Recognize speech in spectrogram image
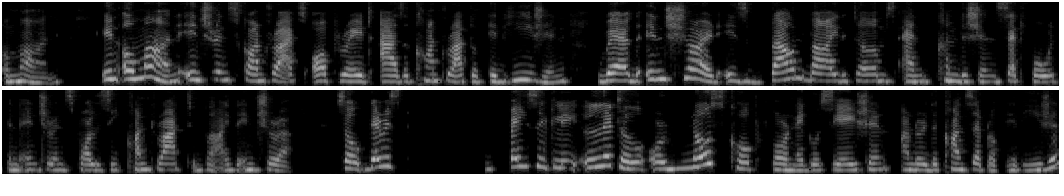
Oman, In Oman, insurance contracts operate as a contract of adhesion where the insured is bound by the terms and conditions set forth in the insurance policy contract by the insurer. So there is basically little or no scope for negotiation under the concept of adhesion.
